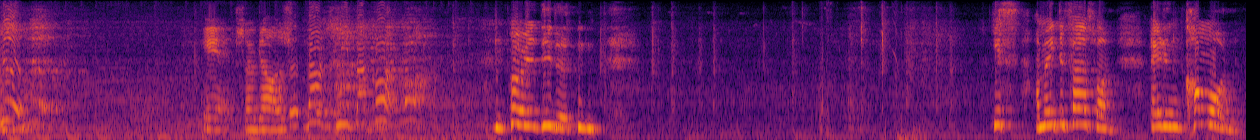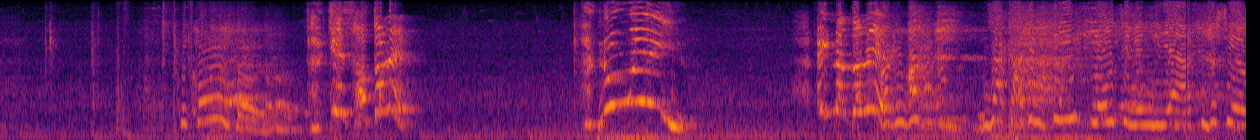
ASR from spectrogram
look. Yeah, so does. It bounced me back up. No, it didn't. Yes, I made the first one. Aiden, come on. We can't though. Yes, I've done it. No way. Aiden, I've done I it. can just, Zach, I can see you floating in the air. I can just see a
